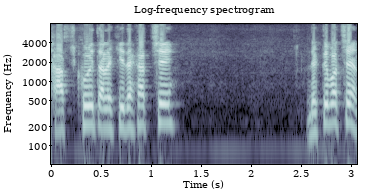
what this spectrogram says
সার্চ করি, তাহলে কি দেখাচ্ছে? দেখতে পাচ্ছেন?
